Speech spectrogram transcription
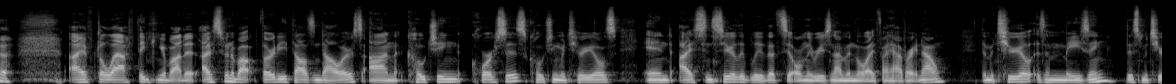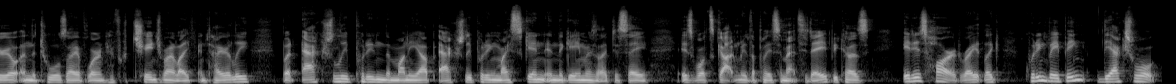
I have to laugh thinking about it. I've spent about $30,000 on coaching courses, coaching materials, and I sincerely believe that's the only reason I'm in the life I have right now. The material is amazing. This material and the tools I have learned have changed my life entirely. But actually putting the money up, actually putting my skin in the game, as I like to say, is what's gotten me to the place I'm at today because it is hard, right? Like quitting vaping, the actual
